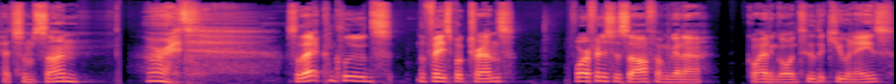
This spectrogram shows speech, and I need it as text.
catch some sun. All right. So that concludes the Facebook trends. Before I finish this off, I'm going to go ahead and go into the Q&As.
